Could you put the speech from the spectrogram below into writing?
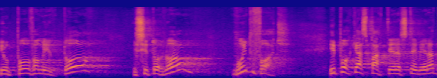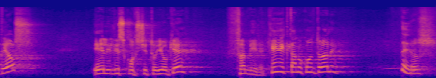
e o povo aumentou e se tornou muito forte. E porque as parteiras temeram a Deus, ele lhes constituiu o quê? Família. Quem é que está no controle? Deus.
